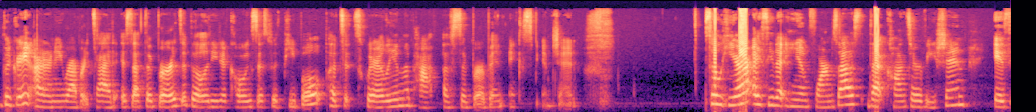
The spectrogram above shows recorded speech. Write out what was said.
The great irony, Robert said, is that the bird's ability to coexist with people puts it squarely in the path of suburban expansion. So here I see that he informs us that conservation is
